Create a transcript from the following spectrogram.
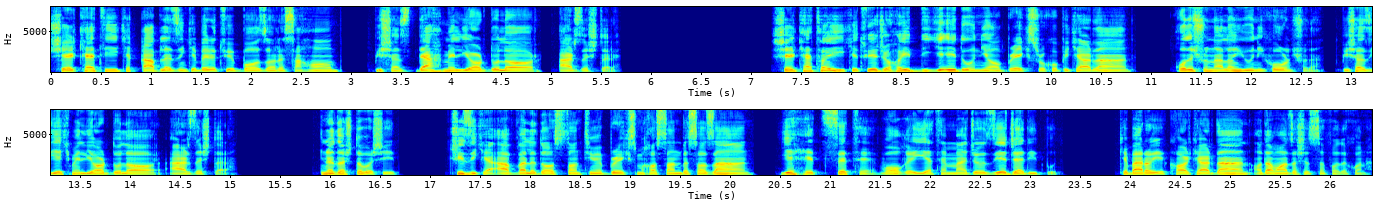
شرکتی که قبل از اینکه بره توی بازار سهام بیش از 10 میلیارد دلار ارزش داره. شرکت هایی که توی جاهای دیگه دنیا برکس رو کپی کردن خودشون الان یونیکورن شدن. بیش از یک میلیارد دلار ارزش دارن. اینو داشته باشید. چیزی که اول داستان تیم بریکس می‌خواستن بسازن یه هدست واقعیت مجازی جدید بود که برای کار کردن آدما ازش استفاده کنن.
